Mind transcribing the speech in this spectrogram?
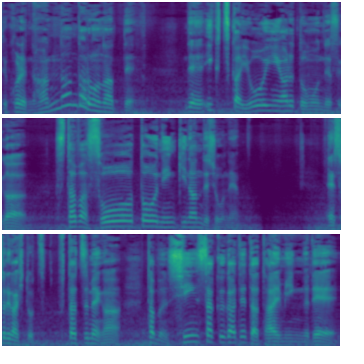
で、これ何なんだろうなって。で、いくつか要因あると思うんですが、スタバ相当人気なんでしょうね。え、それが一つ。二つ目が、多分新作が出たタイミングで、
